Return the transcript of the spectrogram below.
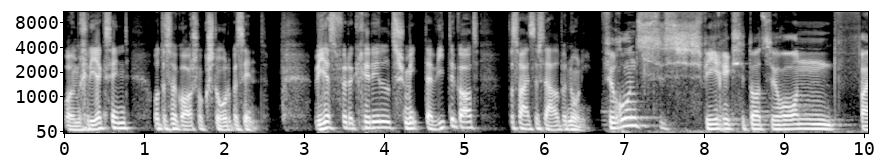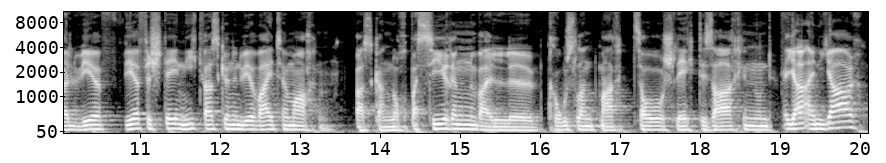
die im Krieg sind oder sogar schon gestorben sind. Wie es für Kirill Schmidt weitergeht, das weiß er selber noch nicht. Für uns ist es eine schwierige Situation, weil wir, wir verstehen nicht, was können wir weitermachen was kann noch passieren, weil äh, Russland macht so schlechte Sachen und ja, ein Jahr,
